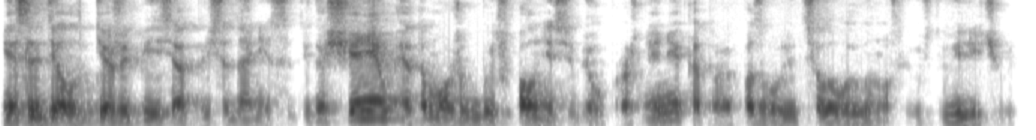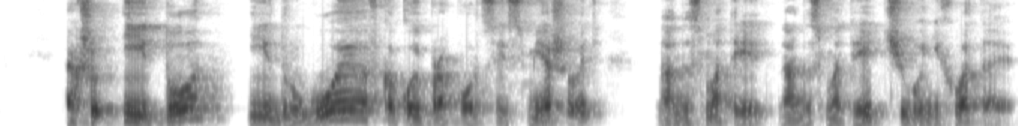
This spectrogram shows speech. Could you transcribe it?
Если делать те же 50 приседаний с отягощением, это может быть вполне себе упражнение, которое позволит силовую выносливость увеличивать. Так что и то, и другое, в какой пропорции смешивать, надо смотреть. Надо смотреть, чего не хватает.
